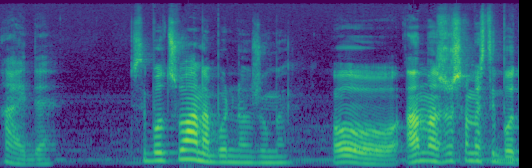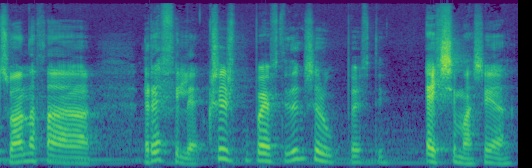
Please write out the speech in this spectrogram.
Άιντε. Στην Ποτσουάνα μπορεί να ζούμε. Ω, άμα ζούσαμε στην Ποτσουάνα θα. Ρε φίλε, Ξέρεις που πέφτει, δεν ξέρω που πέφτει. έχει σημασία;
